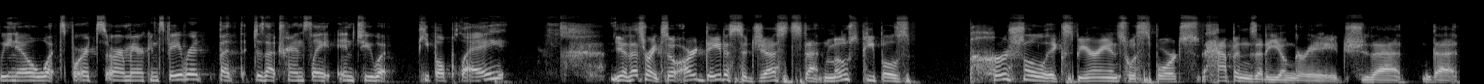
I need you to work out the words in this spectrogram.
We know what sports are Americans' favorite, but does that translate into what people play? Yeah, that's right. So our data suggests that most people's personal experience with sports happens at a younger age that that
